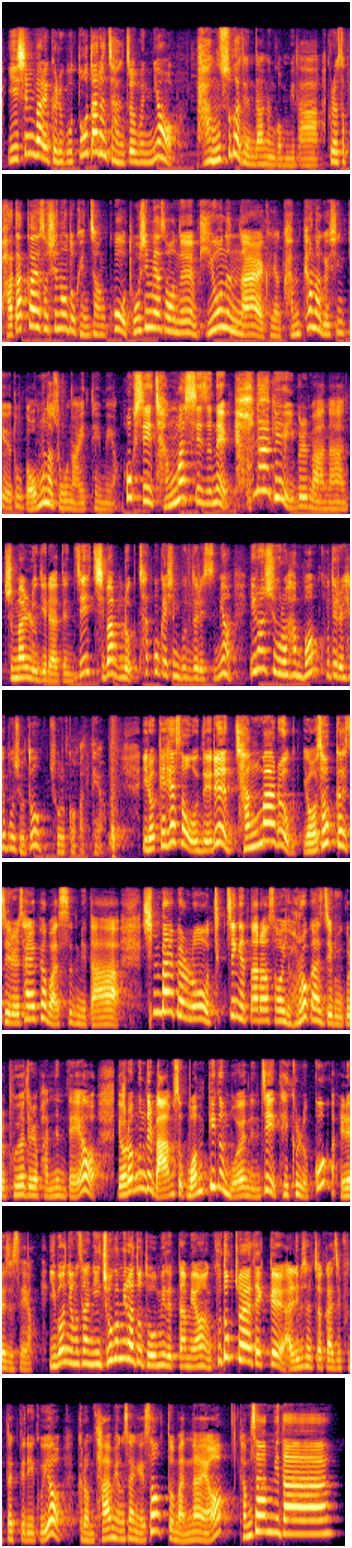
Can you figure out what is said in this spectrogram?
이 신발의 그리고 또 다른 장점은요. 방수가 된다는 겁니다. 그래서 바닷가에서 신어도 괜찮고 도심에서는 비 오는 날 그냥 간편하게 신기에도 너무나 좋은 아이템이에요. 혹시 장마 시즌에 편하게 입을 만한 주말 룩이라든지 집 앞 룩 찾고 계신 분들 있으면 이런 식으로 한번 코디를 해보셔도 좋을 것 같아요. 이렇게 해서 오늘은 장마룩 6가지를 살펴봤습니다. 신발별로 특징에 따라서 여러 가지 룩을 보여드려 봤는데요. 여러분들 마음속 원픽은 뭐였는지 댓글로 꼭 알려 주세요. 이번 영상이 조금이라도 도움이 됐다면 구독, 좋아요, 댓글, 알림 설정까지 부탁드리고요. 그럼 다음 영상에서 또 만나요. 감사합니다.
